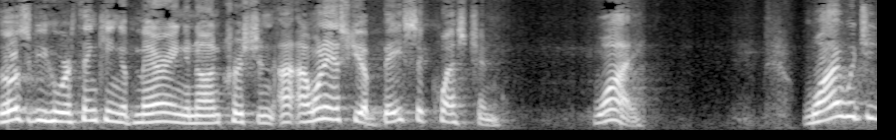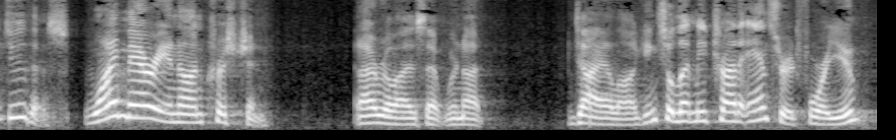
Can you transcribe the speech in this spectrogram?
Those of you who are thinking of marrying a non Christian, I, I want to ask you a basic question. Why? Why would you do this? Why marry a non Christian? And I realize that we're not dialoguing, so let me try to answer it for you.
